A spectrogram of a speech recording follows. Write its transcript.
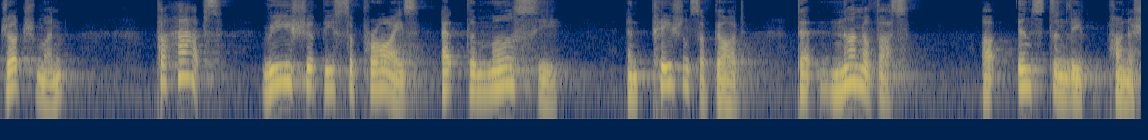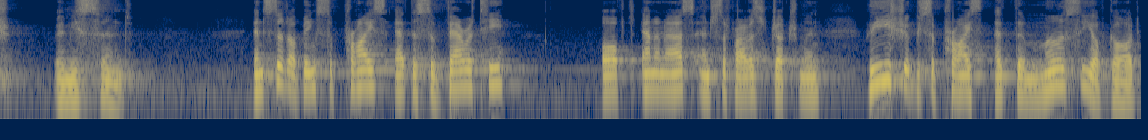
judgment, perhaps we should be surprised at the mercy and patience of God that none of us are instantly punished when we sinned. Instead of being surprised at the severity of Ananias and Sapphira's judgment, we should be surprised at the mercy of God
